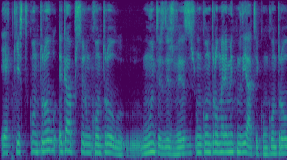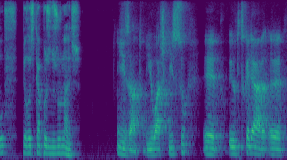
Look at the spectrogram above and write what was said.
é que este controle acaba por ser um controle, muitas das vezes, um controle meramente mediático, um controle pelas capas dos jornais. Exato, e eu acho que isso eh, eu se calhar eh,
